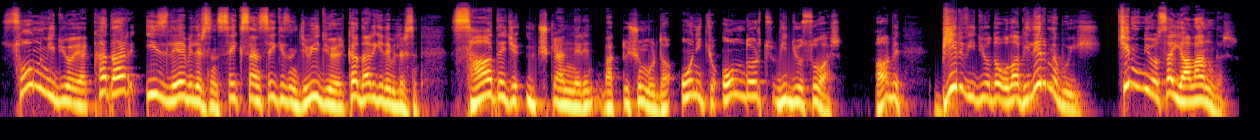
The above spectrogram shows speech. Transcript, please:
Son videoya kadar izleyebilirsin. 88. videoya kadar gidebilirsin. Sadece üçgenlerin bak düşün burada 12-14 videosu var. Abi bir videoda olabilir mi bu iş? Kim diyorsa yalandır.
